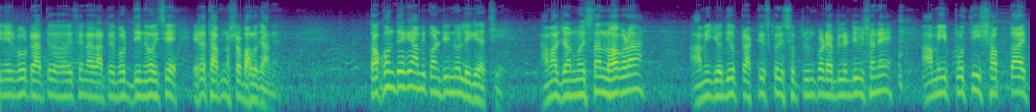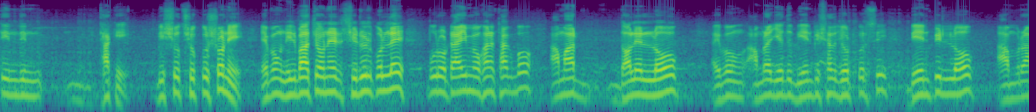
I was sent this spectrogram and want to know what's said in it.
দিনের ভোট, রাতে হয়েছে না, রাতের ভোট, দিনে হয়েছে, এটা তো আপনার সব ভালো জানেন। তখন থেকে আমি কন্টিনিউ লেগে আছি। আমার জন্মস্থান লোহাগড়া। আমি যদিও প্র্যাকটিস করি সুপ্রিম কোর্ট অ্যাপিলেট ডিভিশনে আমি প্রতি সপ্তাহে তিন দিন থাকি। বিশ্ব শুক্র শনি এবং নির্বাচনের শিডিউল করলে পুরো টাইম ওখানে থাকব। আমার দলের লোক এবং আমরা যেহেতু বিএনপির সাথে জোট করছি বিএনপির লোক আমরা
